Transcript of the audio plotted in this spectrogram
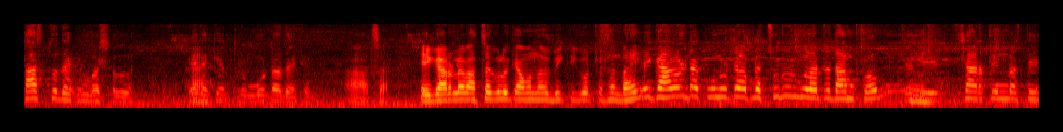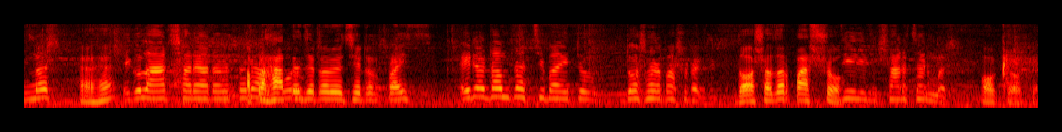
স্বাস্থ্য দেখেন এটা ক্ষেত্র মোটা দেখেন? আচ্ছা এই গারলের বাচ্চাগুলো কেমন দামে বিক্রি করতেছেন ভাই? এই গারলটা কোনোটা আপনার ছোটরগুলো একটু দাম কম যদি সাড়ে তিন মাস তিন মাস হ্যাঁ হ্যাঁ। এগুলো আট সাড়ে আট হাজার টাকা হাতে যেটা রয়েছে এটার প্রাইস এটার দাম চাচ্ছি ভাই একটু দশ হাজার পাঁচশো টাকা। দশ হাজার পাঁচশো? জি জি জি সাড়ে চার মাস। ওকে ওকে।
